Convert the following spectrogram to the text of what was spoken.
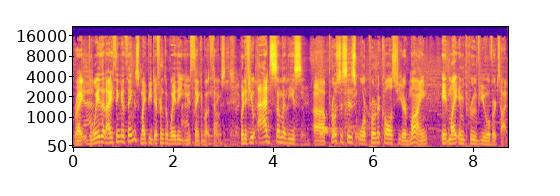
right? The way that I think of things might be different the way that you think about things. But if you add some of these uh, processes or protocols to your mind, it might improve you over time,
